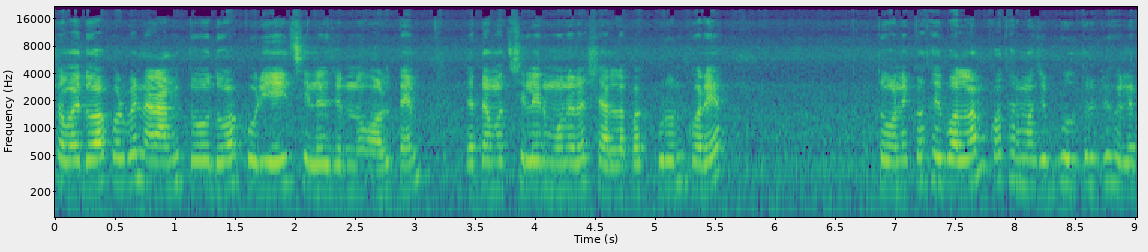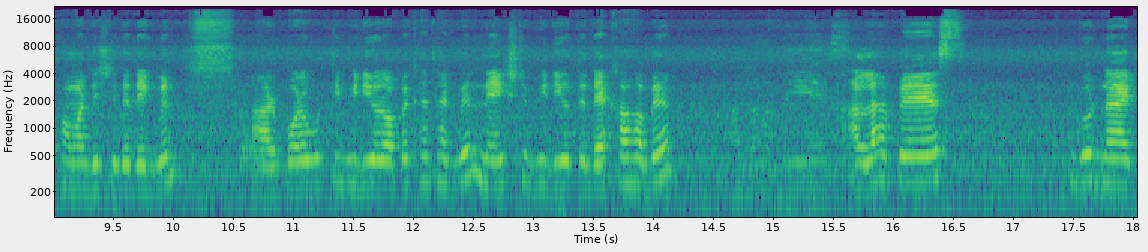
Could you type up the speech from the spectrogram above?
সবাই দোয়া করবেন। আর আমি তো দোয়া করি এই ছেলের জন্য অল টাইম যাতে আমার ছেলের মনের আশা আল্লাপাক পূরণ করে। তো অনেক কথাই বললাম কথার মাঝে ভুল ত্রুটি হলে ক্ষমার দৃষ্টিতে দেখবেন। আর পরবর্তী ভিডিওর অপেক্ষায় থাকবেন নেক্সট ভিডিওতে দেখা হবে। আল্লাহ হাফেজ। আল্লাহ হাফেজ। গুড নাইট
